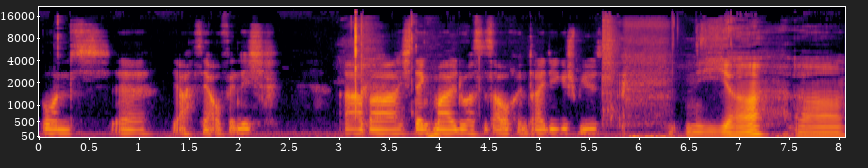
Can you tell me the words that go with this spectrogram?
Und äh, ja, sehr aufwendig. Aber ich denke mal, du hast es auch in 3D gespielt. Ja, äh,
